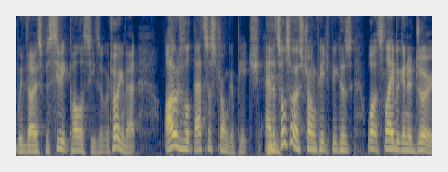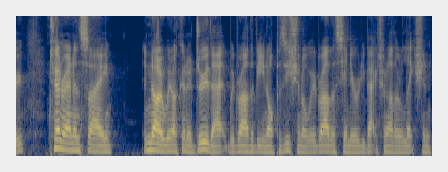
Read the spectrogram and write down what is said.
with those specific policies that we're talking about, I would have thought that's a stronger pitch. And mm. it's also a strong pitch because what's Labor going to do? Turn around and say. No, we're not going to do that. We'd rather be in opposition or we'd rather send everybody back to another election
